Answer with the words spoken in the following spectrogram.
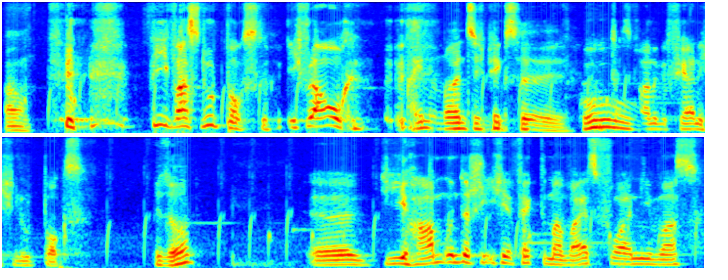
Wie was Lootbox? Ich will auch. 91 Pixel. Das Uh, war eine gefährliche Lootbox. wieso? Äh, die haben unterschiedliche Effekte, man weiß vorher nie was.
